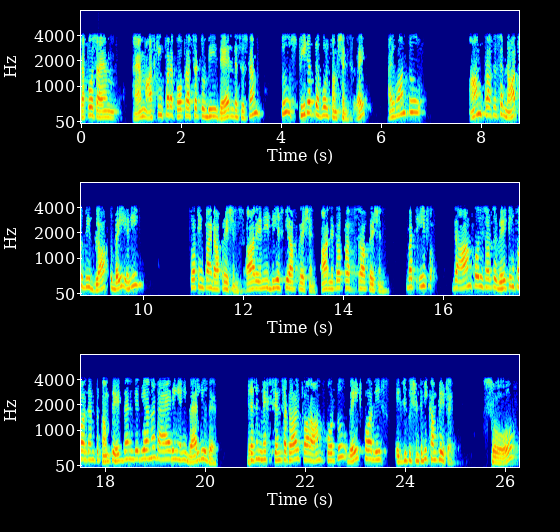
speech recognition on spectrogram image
Suppose I am I am asking for a coprocessor to be there in the system to speed up the whole functions right? I want to ARM processor not to be blocked by any floating point operations or any DSP operation or network processor operation. But if the ARM core is also waiting for them to complete then we are not adding any value there it doesn't make sense at all for ARM core to wait for this execution to be completed. So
